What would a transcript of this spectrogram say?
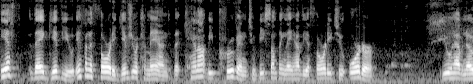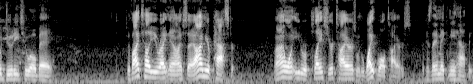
If they give you, if an authority gives you a command that cannot be proven to be something they have the authority to order, you have no duty to obey. So if I tell you right now, I say, I'm your pastor, and I want you to replace your tires with white wall tires because they make me happy.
